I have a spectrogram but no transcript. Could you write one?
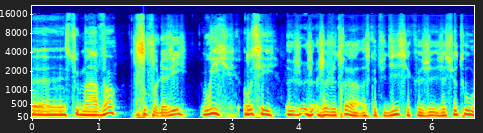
Euh, instrument avant. Souffle de vie. Oui, aussi. J'ajouterais à, ce que tu dis, c'est que j'ai j'ai surtout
